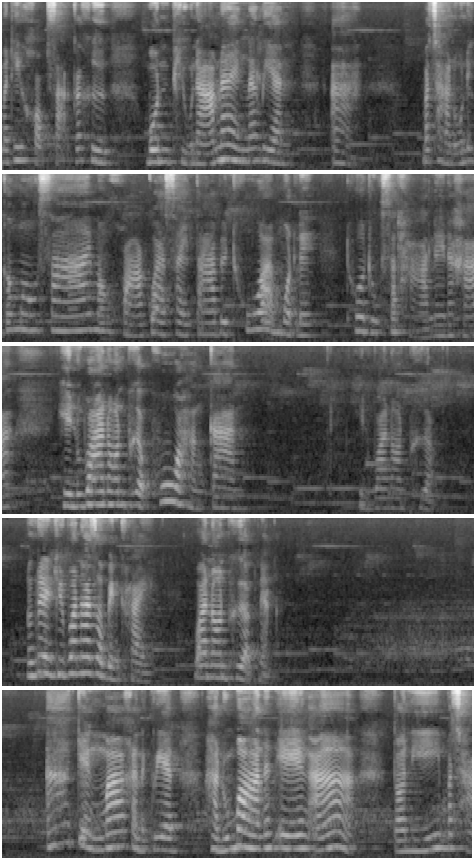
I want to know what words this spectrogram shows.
มาที่ขอบสระก็คือบนผิวน้ำนั่นเองนักเรียน อ่ามัจฉานุนี่ก็มองซ้ายมองขวากว่าสายตาไปทั่วหมดเลย ทั่วทุกสถานเลยนะคะ เห็นวานอนเผือกผู้หังการ เห็นวานอนเผือกนักเรียนคิดว่าน่าจะเป็นใคร วานอนเผือกเนี่ยอ่าเก่งมากค่ะนักเรียนหานุมานนั่นเองอ่าตอนนี้มัจฉา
